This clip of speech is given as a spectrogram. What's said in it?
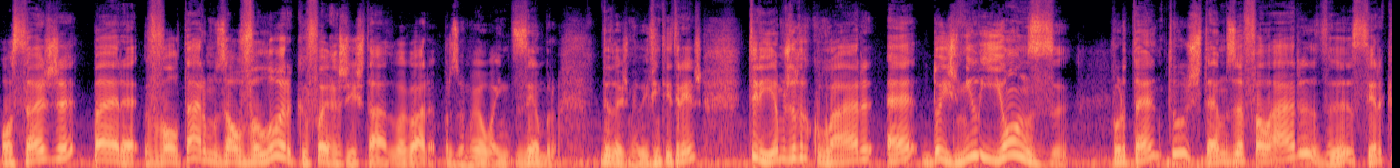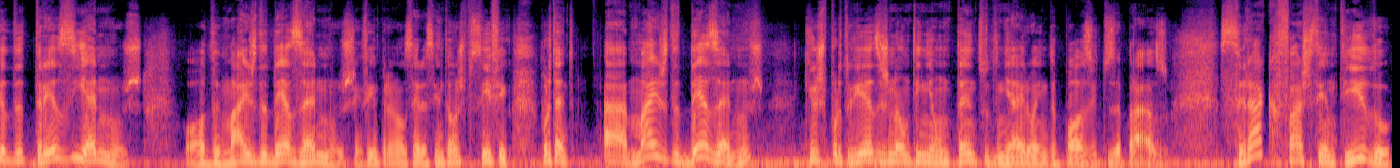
ou seja, para voltarmos ao valor que foi registado agora, presumo eu, em dezembro de 2023, teríamos de recuar a 2011. Portanto, estamos a falar de cerca de 13 anos, ou de mais de 10 anos, enfim, para não ser assim tão específico. Portanto, há mais de 10 anos que os portugueses não tinham tanto dinheiro em depósitos a prazo. Será que faz sentido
